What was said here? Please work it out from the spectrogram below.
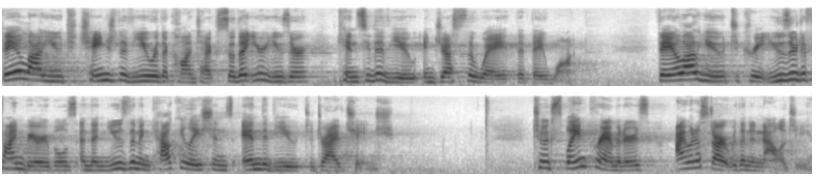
They allow you to change the view or the context so that your user can see the view in just the way that they want. They allow you to create user-defined variables and then use them in calculations and the view to drive change. To explain parameters, I'm going to start with an analogy.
